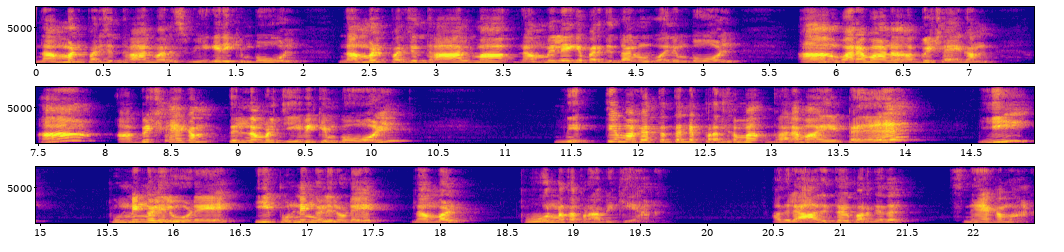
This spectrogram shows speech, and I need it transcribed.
നമ്മൾ പരിശുദ്ധാത്മാവിനെ സ്വീകരിക്കുമ്പോൾ നമ്മൾ പരിശുദ്ധാത്മാ നമ്മിലേക്ക് പരിശുദ്ധാത്മ വരുമ്പോൾ ആ വരവാണ് അഭിഷേകം. ആ അഭിഷേകത്തിൽ നമ്മൾ ജീവിക്കുമ്പോൾ നിത്യമഹത്വത്തിന്റെ പ്രഥമ ഫലമായിട്ട് ഈ പുണ്യങ്ങളിലൂടെ ഈ പുണ്യങ്ങളിലൂടെ നമ്മൾ പൂർണത പ്രാപിക്കുകയാണ്. അതിൽ ആദ്യത്തെ പറഞ്ഞത് സ്നേഹമാണ്.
